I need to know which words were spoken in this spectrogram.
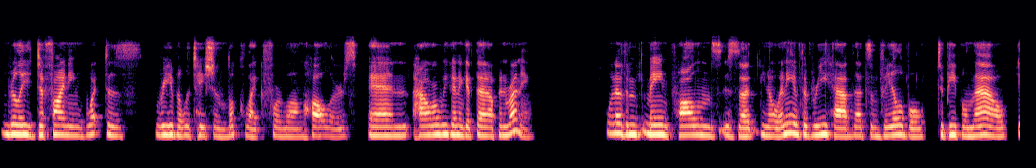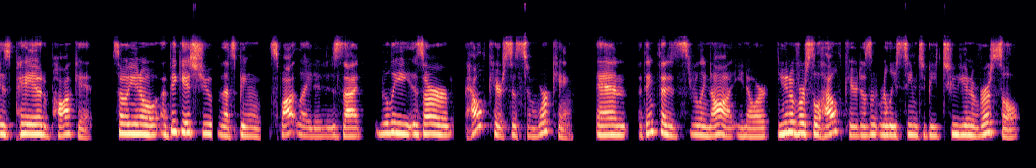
really defining what does rehabilitation look like for long haulers and how are we going to get that up and running. One of the main problems is that, you know, any of the rehab that's available to people now is pay out of pocket. So, you know, a big issue that's being spotlighted is that really is our healthcare system working? And I think that it's really not. You know, our universal healthcare doesn't really seem to be too universal.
